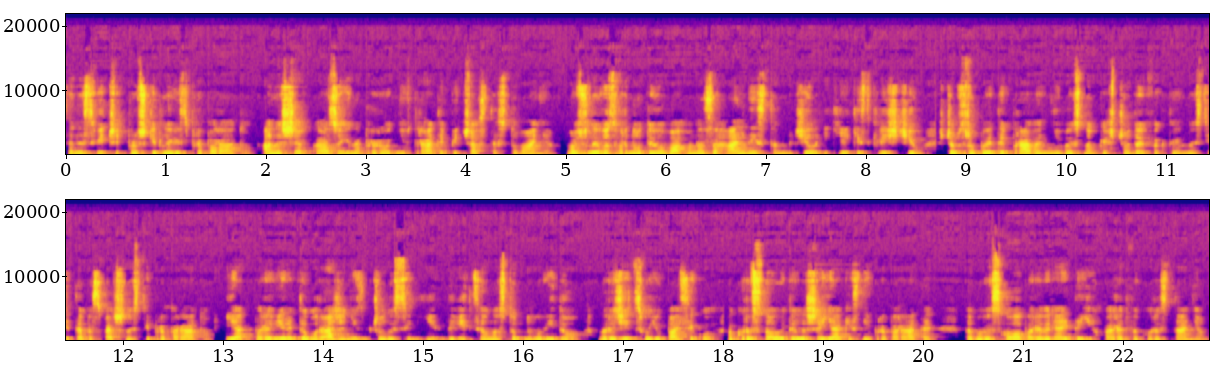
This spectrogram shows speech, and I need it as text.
Це не свідчить про шкідливість препарату, а лише вказує на природні втрати під час тестування. Важливо звернути увагу на загальний стан бджіл і кількість кліщів, щоб зробити правильні висновки щодо ефективності та безпечності препарату. Як перевірити ураженість бджолосім'ї? Дивіться у наступному відео. Бережіть свою пасіку, використовуйте лише якісні препарати та обов'язково перевіряйте їх перед використанням.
